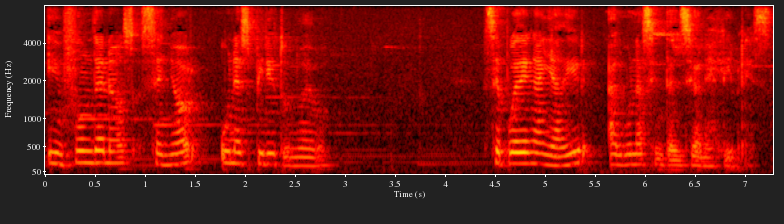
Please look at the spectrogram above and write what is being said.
Infúndenos, Señor, un espíritu nuevo. Se pueden añadir algunas intenciones libres.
